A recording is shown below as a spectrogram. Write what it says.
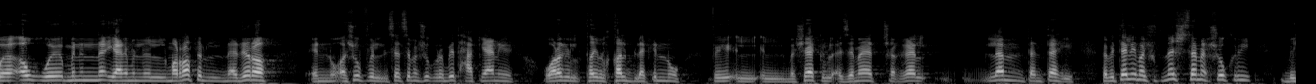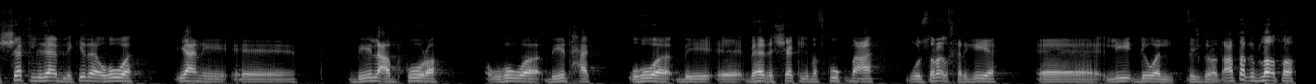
و- أو من يعني من المرات النادرة إنه أشوف السيد سامح شكري بيضحك يعني هو راجل طيب القلب لكنه في ال- المشاكل والأزمات شغال لم تنتهي. فبالتالي ما شفناش سامح شكري بالشكل ده قبل كده وهو يعني آه، بيلعب كورة وهو بيضحك وهو آه، بهذا الشكل مفكوك مع وزراء الخارجية آه، لدول فيشجراد. أعتقد لقطة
